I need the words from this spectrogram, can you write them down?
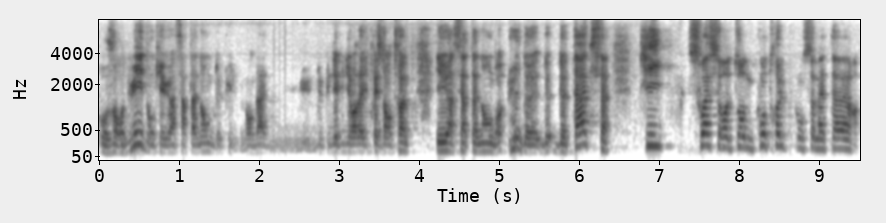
aujourd'hui, donc il y a eu un certain nombre depuis le mandat depuis le début du mandat du président Trump, il y a eu un certain nombre de, taxes qui soit se retournent contre le consommateur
